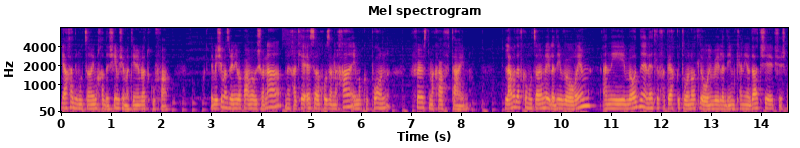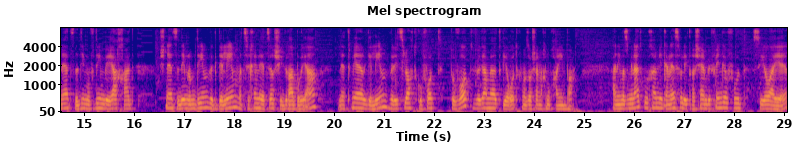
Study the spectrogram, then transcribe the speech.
יחד עם מוצרים חדשים שמתאימים לתקופה. למי שמזמינים בפעם הראשונה, מחכה 10% הנחה עם הקופון First מקף Time. למה דווקא מוצרים לילדים והורים? אני מאוד נהנית לפתח פתרונות להורים וילדים, כי אני יודעת שכששני הצדדים עובדים ביחד, שני הצדדים לומדים וגדלים, מצליחים לייצר שגרה בריאה, להטמיע הרגלים ולצלוח תקופות טובות וגם מאתגרות כמו זו שאנחנו חיים בה. אני מזמינה את כולכם להיכנס ולהתרשם בפינגר פוד co.il,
